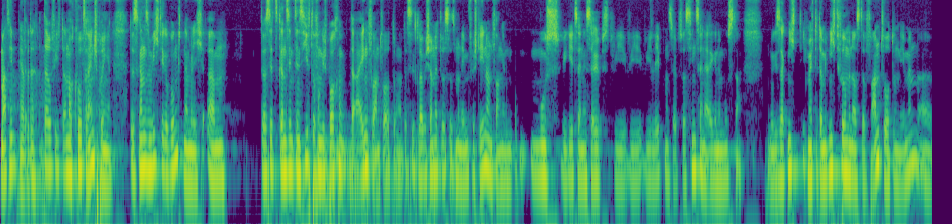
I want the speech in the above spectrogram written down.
Martin, ja bitte. Darf ich da noch kurz reinspringen? Das ist ganz ein wichtiger Punkt, nämlich ähm, Du hast jetzt ganz intensiv davon gesprochen, der Eigenverantwortung. Und das ist, glaube ich, schon etwas, das man eben verstehen anfangen muss. Wie geht es einem selbst? Wie, wie, wie lebt man selbst? Was sind seine eigenen Muster? Und wie gesagt, nicht, ich möchte damit nicht Firmen aus der Verantwortung nehmen. Äh,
